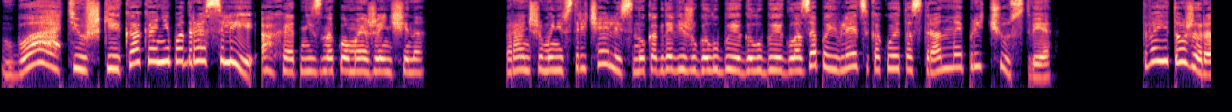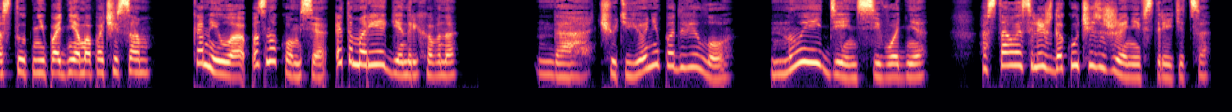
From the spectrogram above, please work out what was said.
«Батюшки, как они подросли!» — ахает незнакомая женщина. Раньше мы не встречались, но когда вижу голубые-голубые глаза, появляется какое-то странное предчувствие. Твои тоже растут не по дням, а по часам. Камилла, познакомься, это Мария Генриховна. Да, чуть ее не подвело. Ну и день сегодня. Осталось лишь до кучи с Женей встретиться.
